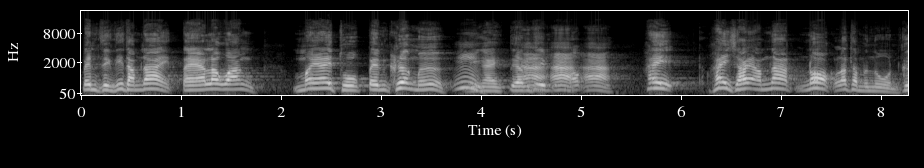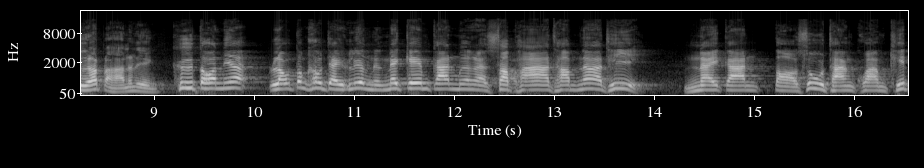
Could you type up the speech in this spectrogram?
เป็นสิ่งที่ทำได้ แต่ระวังไม่ให้ถูกเป็นเครื่องมืออยังไง เตือนที่อ่าม็อบอ่า ให้ให้ใช้อำนาจนอกรัฐธรรมนูญ คือรับประหารนั่นเอง คือตอนเนี้ยเราต้องเข้าใจเรื่องหนึ่งในเกมการเมืองอะสภาทำหน้าที่ ในการต่อสู้ทางความคิด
